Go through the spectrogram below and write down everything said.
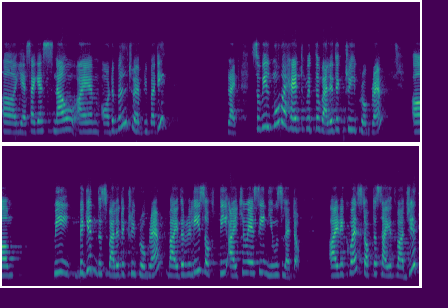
Uh, yes, I guess now I am audible to everybody. Right, so we'll move ahead with the valedictory program. Um, we begin this valedictory program by the release of the IQAC newsletter. I request Dr. Syed Wajid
